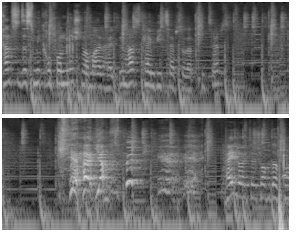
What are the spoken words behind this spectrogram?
Kannst du das Mikrofon nicht normal halten? Hast kein Bizeps oder Trizeps? ja. Hey Leute, ich hoffe, das war...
